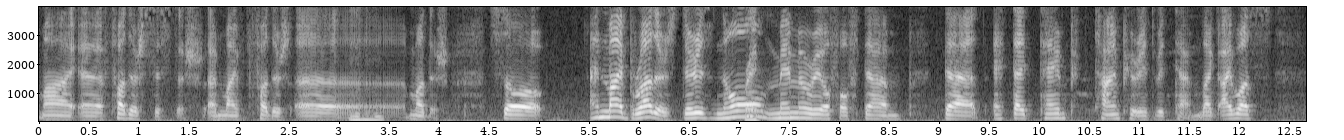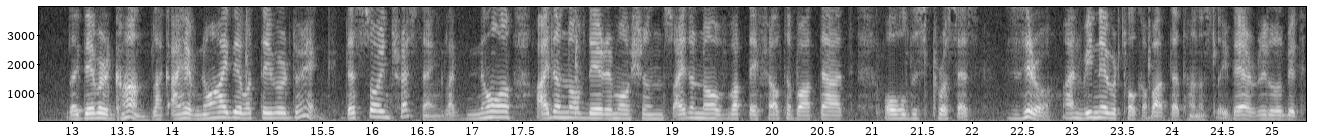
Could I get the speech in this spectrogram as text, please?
my uh, father's sister and my father's uh, mother. So, and my brothers, there is no Right. memory of of them that at that time time period with them. Like I was, like they were gone. Like I have no idea what they were doing. That's so interesting. Like no, I don't know their emotions. I don't know what they felt about that. All this process, zero. And we never talk about that. Honestly, they're a little bit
